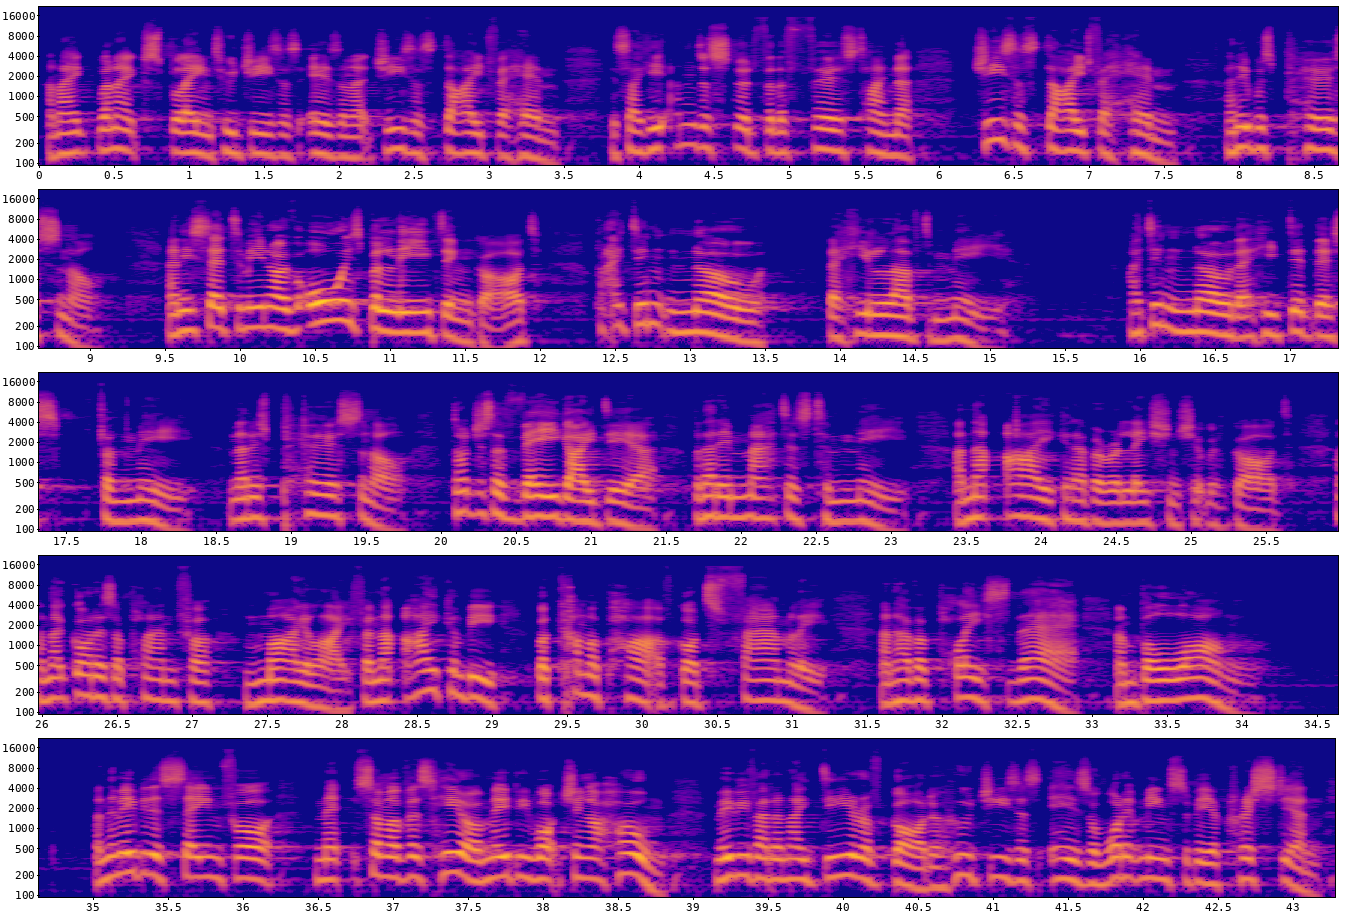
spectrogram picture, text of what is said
And I, when I explained who Jesus is and that Jesus died for him, it's like he understood for the first time that Jesus died for him and it was personal. And he said to me, You know, I've always believed in God, but I didn't know that he loved me. I didn't know that he did this for me and that is personal. It's not just a vague idea, but that it matters to me and that I can have a relationship with God and that God has a plan for my life and that I can be become a part of God's family and have a place there and belong. And there may be the same for some of us here, or maybe watching at home. Maybe you've had an idea of God or who Jesus is or what it means to be a Christian.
